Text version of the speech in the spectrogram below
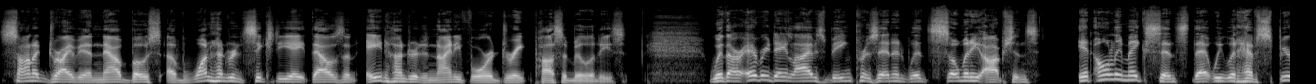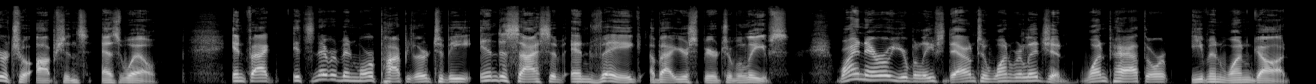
Sonic Drive-In now boasts of 168,894 drink possibilities. With our everyday lives being presented with so many options, it only makes sense that we would have spiritual options as well. In fact, it's never been more popular to be indecisive and vague about your spiritual beliefs. Why narrow your beliefs down to one religion, one path, or even one God?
